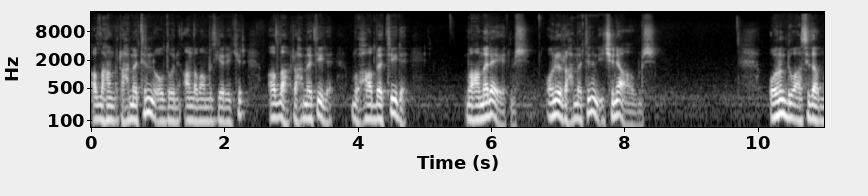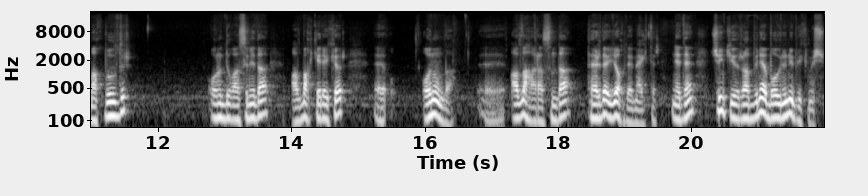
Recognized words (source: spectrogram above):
Allah'ın rahmetinin olduğunu anlamamız gerekir. Allah rahmetiyle, muhabbetiyle muamele etmiş. Onu rahmetinin içine almış. Onun duası da makbuldur. Onun duasını da almak gerekiyor. Ee, onunla e, Allah arasında perde yok demektir. Neden? Çünkü Rabbine boynunu bükmüş.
